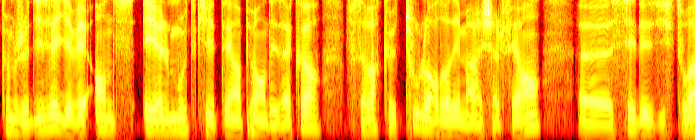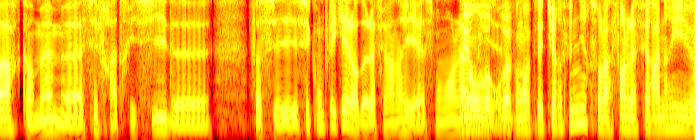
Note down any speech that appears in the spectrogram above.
comme je disais, il y avait Hans et Helmut qui étaient un peu en désaccord. Il faut savoir que tout l'ordre des maréchals ferrants, euh, c'est des histoires quand même assez fratricides. Enfin, c'est c'est compliqué lors de la ferranerie. Et à ce moment-là, mais on, oui, va, euh, on va, peut-être y revenir sur la fin de la ferranerie euh,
